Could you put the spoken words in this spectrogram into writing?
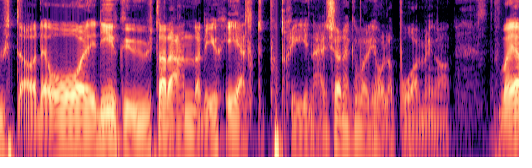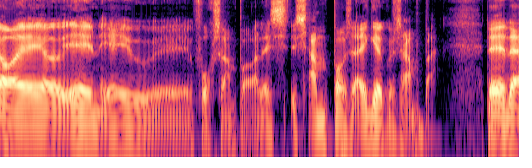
ut av det, og de er jo ikke ute av det ennå, de er jo helt på trynet. Jeg skjønner ikke hva de holder på med engang. Ja, jeg, er jo eh, forkjemper, eller kjemper jeg gidder ikke å kjempe. Det, det,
